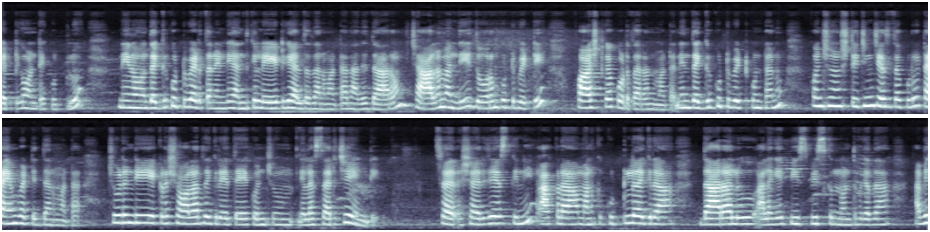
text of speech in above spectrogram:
గట్టిగా ఉంటాయి కుట్లు. నేను దగ్గర కుట్టు పెడతానండి. అందుకే లేట్గా వెళ్తుంది అనమాట నాది దారం. చాలామంది దూరం కుట్టు పెట్టి ఫాస్ట్గా కుడతారనమాట నేను దగ్గర కుట్టు పెట్టుకుంటాను. కొంచెం స్టిచ్చింగ్ చేసేటప్పుడు టైం పట్టిద్ది అనమాట చూడండి ఇక్కడ షోలార్ దగ్గర అయితే కొంచెం ఇలా సరి చేయండి. సరి సరి చేసుకుని అక్కడ మనకు కుట్ల దగ్గర దారాలు అలాగే పీస్ పీస్ కింద ఉంటుంది కదా అవి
